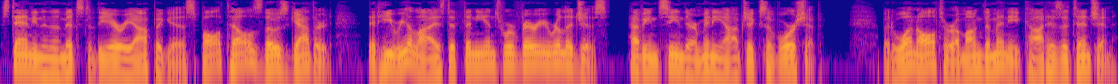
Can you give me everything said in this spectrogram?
Standing in the midst of the Areopagus, Paul tells those gathered that he realized Athenians were very religious, having seen their many objects of worship. But one altar among the many caught his attention.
